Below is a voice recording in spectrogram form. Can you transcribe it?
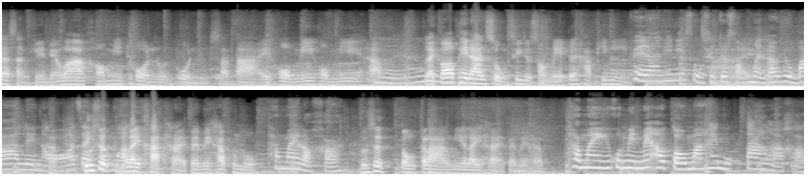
จะสังเกตได้ว่าเขามีโทนอุ่นๆ สไตล์โฮมมี่โฮมมี่ครับ อืม แล้วก็เพดานสูง 4.2 เมตรด้วยครับที่นี่ เพดานที่นี่สูง ใช่4.2 เหมือนครับเราอยู่บ้านเลยครับเนาะใจรู้สึกกลางเมืงอะไรขาดหายไปไหมครับคุณมุก ทำไมเหรอคะ รู้สึกตรงกลางมีอะไรหายไปไหมครับทำไมคุณมินไม่เอาโต๊ะมาให้มุกตั้งอะคะ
